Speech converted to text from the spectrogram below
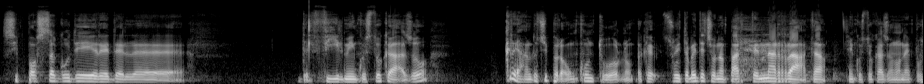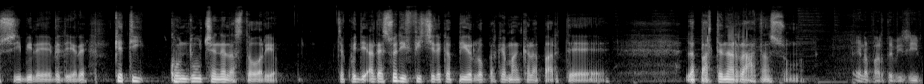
si possa godere del, del film in questo caso, creandoci però un contorno, perché solitamente c'è una parte narrata, che in questo caso non è possibile vedere, che ti conduce nella storia. Cioè, quindi adesso è difficile capirlo perché manca la parte, la parte narrata, insomma. È una parte visiva.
